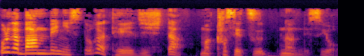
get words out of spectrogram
これがバンベニストが提示した、まあ、仮説なんですよ。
